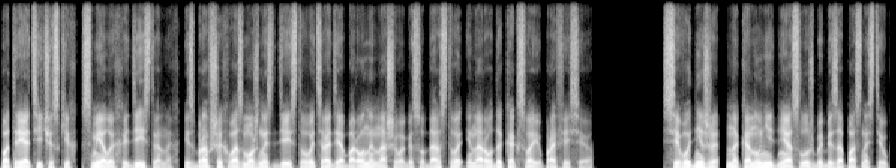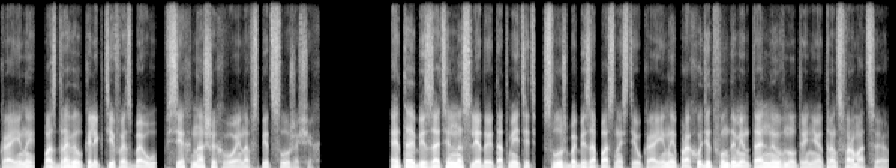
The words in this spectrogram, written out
Патриотических, смелых и действенных, избравших возможность действовать ради обороны нашего государства и народа как свою профессию. Сегодня же, накануне Дня службы безопасности Украины, поздравил коллектив СБУ, всех наших воинов-спецслужащих. Это обязательно следует отметить, служба безопасности Украины проходит фундаментальную внутреннюю трансформацию.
